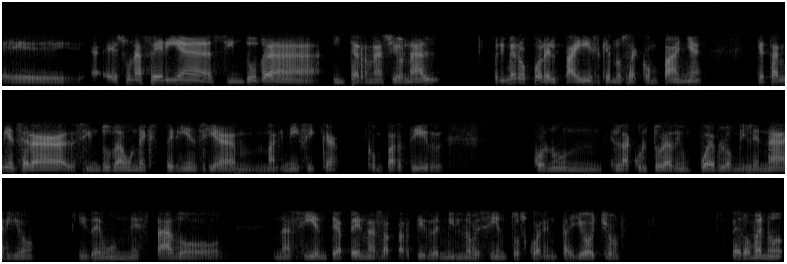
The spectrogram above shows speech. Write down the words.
Eh, es una feria sin duda internacional, primero por el país que nos acompaña, que también será sin duda una experiencia magnífica, compartir con un, la cultura de un pueblo milenario y de un estado naciente apenas a partir de 1948 pero bueno,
